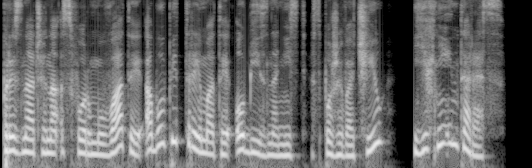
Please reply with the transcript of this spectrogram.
призначена сформувати або підтримати обізнаність споживачів, їхній інтерес.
